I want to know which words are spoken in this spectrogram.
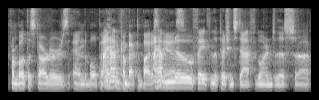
from both the starters and the bullpen I are going have- to come back to bite us I have the ass. no faith in the pitching staff going into this. Uh,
